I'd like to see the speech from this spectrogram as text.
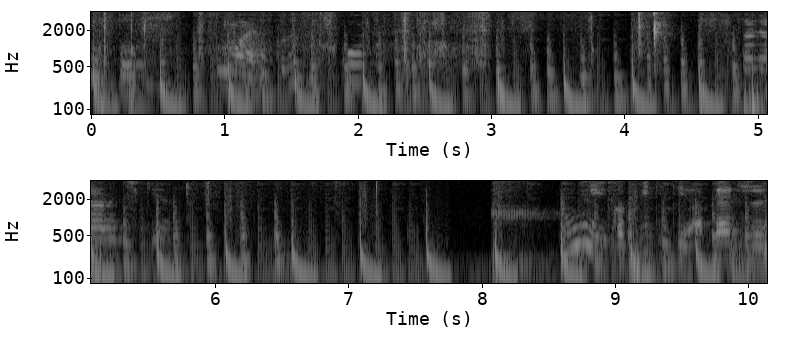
Ну что ж, снимаем крышечку как видите, опять же,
